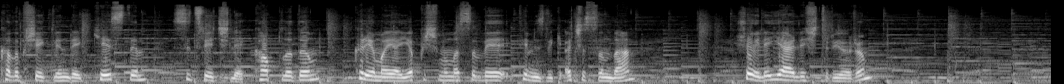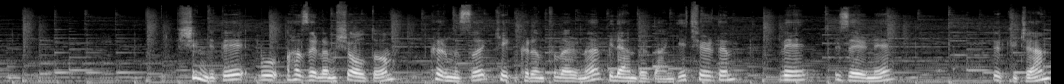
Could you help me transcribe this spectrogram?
kalıp şeklinde kestim. Streçle kapladım. Kremaya yapışmaması ve temizlik açısından şöyle yerleştiriyorum. Şimdi de bu hazırlamış olduğum kırmızı kek kırıntılarını blenderdan geçirdim ve üzerine dökeceğim.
